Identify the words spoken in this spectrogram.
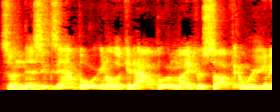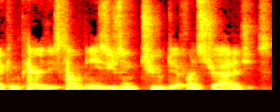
So in this example, we're gonna look at Apple and Microsoft and we're gonna compare these companies using two different strategies.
